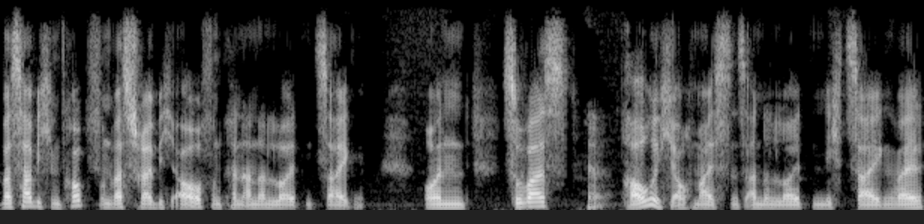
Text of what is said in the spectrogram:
was habe ich im Kopf und was schreibe ich auf und kann anderen Leuten zeigen. Und sowas ja. brauche ich auch meistens anderen Leuten nicht zeigen, weil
